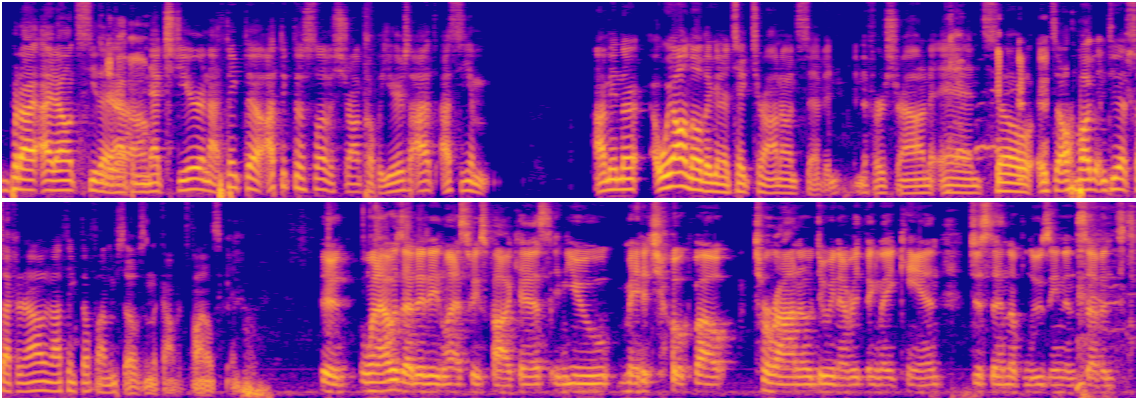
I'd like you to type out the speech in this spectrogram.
but I, I don't see that Yeah. happening next year, and I think that I think they'll still have a strong couple years. I I see him. I mean, they're we all know they're going to take Toronto in seven in the first round, and so it's all about getting to that second round, and I think they'll find themselves in the conference finals again. Dude, when I was editing last week's podcast and you made a joke about Toronto doing everything they can just end up losing in seventh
